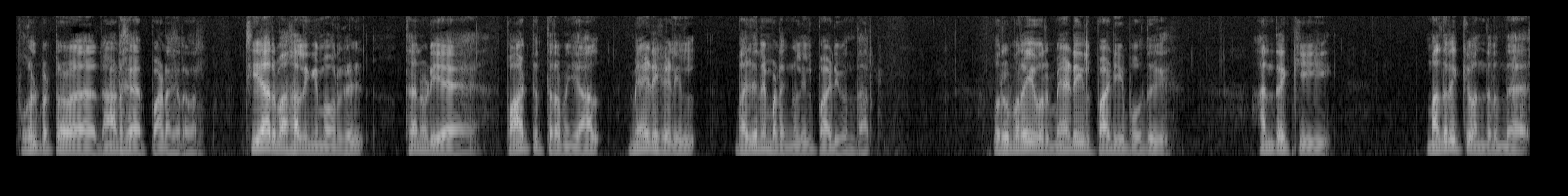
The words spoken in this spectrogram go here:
புகழ்பெற்ற நாடக பாடகர் அவர். டிஆர் மகாலிங்கம் அவர்கள் தன்னுடைய பாட்டுத் திறமையால் மேடைகளில் பஜனை மடங்களில் பாடி வந்தார். ஒரு முறை ஒரு மேடையில் பாடியபோது அன்றைக்கு மதுரைக்கு வந்திருந்த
